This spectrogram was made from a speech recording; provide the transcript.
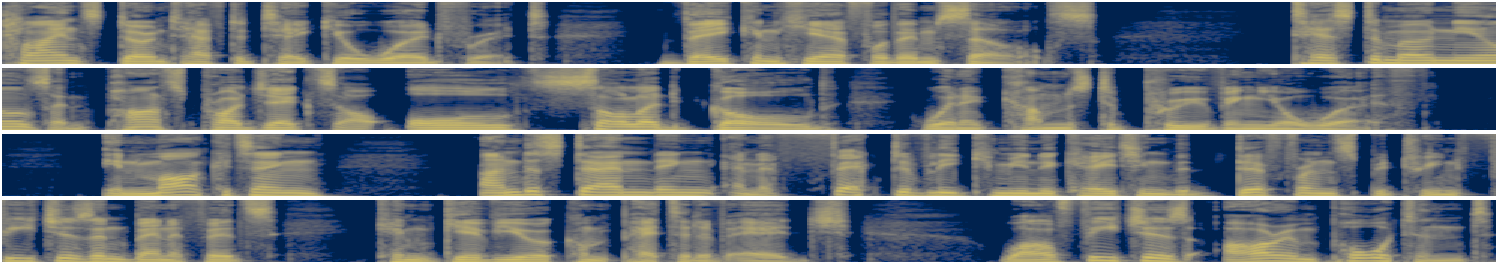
clients don't have to take your word for it. They can hear for themselves. Testimonials and past projects are all solid gold when it comes to proving your worth. In marketing, understanding and effectively communicating the difference between features and benefits can give you a competitive edge. While features are important,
